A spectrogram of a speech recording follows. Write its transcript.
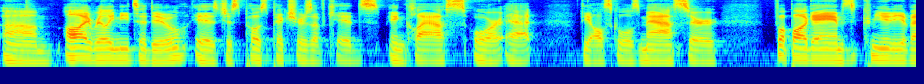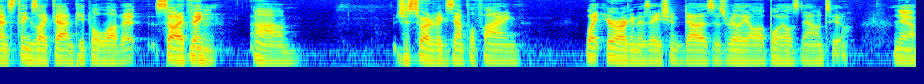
um, all I really need to do is just post pictures of kids in class or at the all schools mass or football games, community events, things like that, and people love it. So I think um, just sort of exemplifying what your organization does is really all it boils down to. Yeah.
